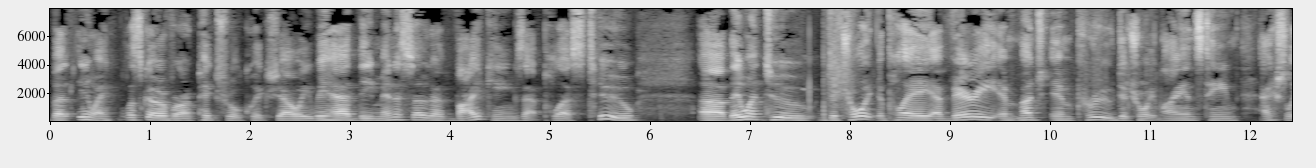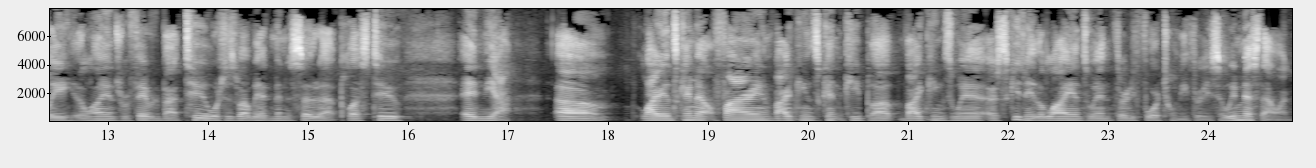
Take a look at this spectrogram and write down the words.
But anyway, let's go over our picks real quick, shall we? We had the Minnesota Vikings at plus two uh, they went to Detroit to play a very much improved Detroit Lions team. Actually, the Lions were favored by two, which is why we had Minnesota at plus two. And yeah, um, Lions came out firing. Vikings couldn't keep up. Vikings win, excuse me, the Lions win 34 23. So we missed that one.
